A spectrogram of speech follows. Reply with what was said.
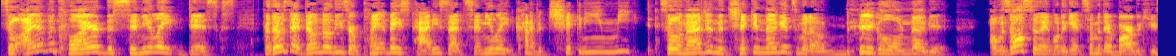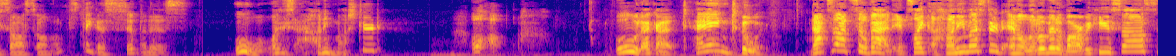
So I have acquired the Simulate discs. For those that don't know, these are plant-based patties that simulate kind of a chickeny meat. So imagine the chicken nuggets with a big old nugget. I was also able to get some of their barbecue sauce, so let's take a sip of this. Ooh, what is that, honey mustard? Oh, oh. ooh, that got a tang to it. That's not so bad. It's like a honey mustard and a little bit of barbecue sauce.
